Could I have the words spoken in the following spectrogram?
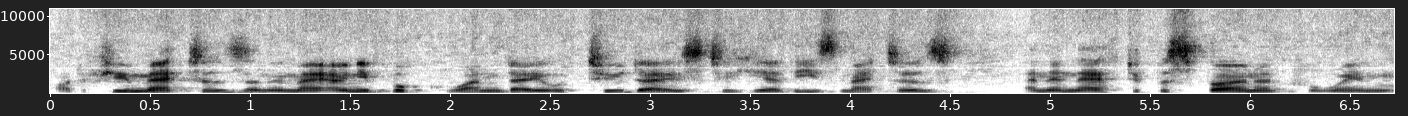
quite a few matters and they may only book one day or two days to hear these matters and then they have to postpone it for when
